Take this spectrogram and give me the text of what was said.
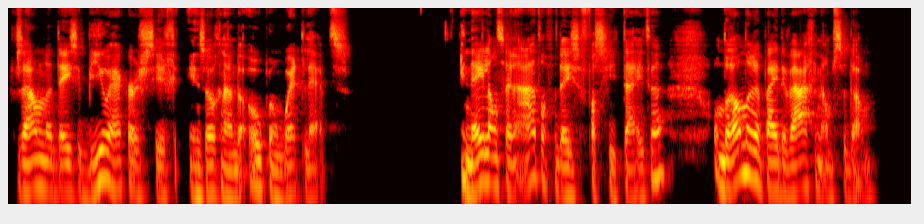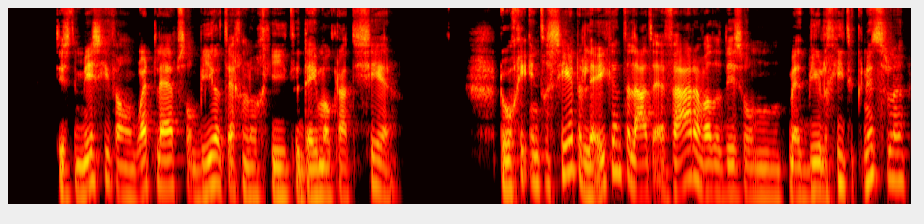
verzamelen deze biohackers zich in zogenaamde open wet labs. In Nederland zijn een aantal van deze faciliteiten, onder andere bij de Waag in Amsterdam. Het is de missie van wet labs om biotechnologie te democratiseren. Door geïnteresseerde leken te laten ervaren wat het is om met biologie te knutselen,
